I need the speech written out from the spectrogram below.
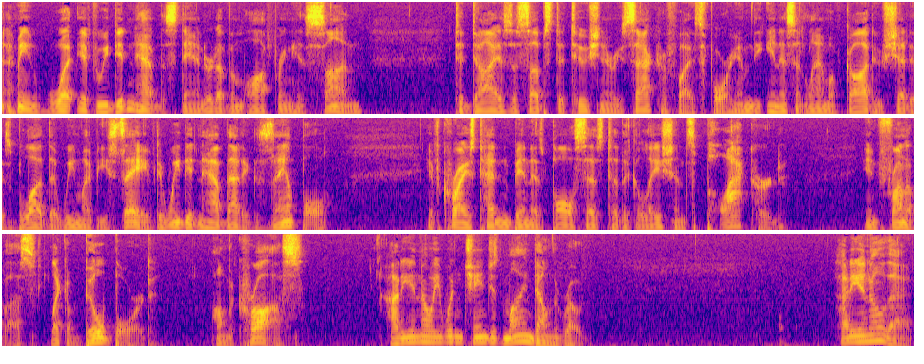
I mean, what if we didn't have the standard of him offering his son to die as a substitutionary sacrifice for him, the innocent Lamb of God who shed his blood that we might be saved? If we didn't have that example, if Christ hadn't been, as Paul says to the Galatians, placard in front of us like a billboard on the cross, how do you know he wouldn't change his mind down the road? How do you know that?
